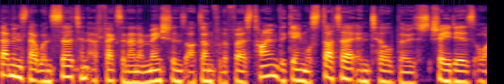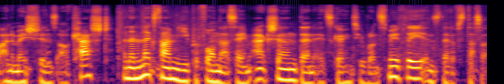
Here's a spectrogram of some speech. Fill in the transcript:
That means that when certain effects and animations are done for the first time, the game will stutter until those shaders or animations are cached. And then the next time you perform that same action, then it's going to run smoothly instead of stutter.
